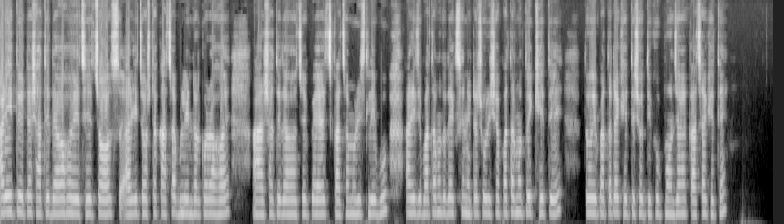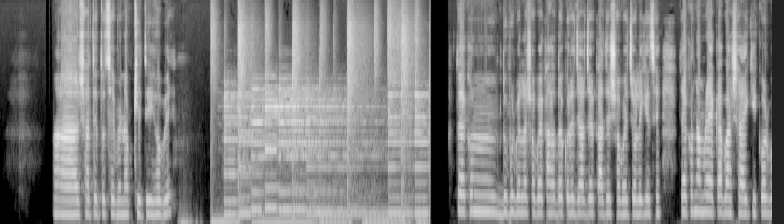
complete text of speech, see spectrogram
আর এই তো এটা সাথে দেওয়া হয়েছে চস, আর এই চসটা কাঁচা ব্লেন্ডার করা হয়। আর সাথে দেওয়া হচ্ছে পেঁয়াজ, কাঁচামরিচ, লেবু। আর এই যে পাতার মতো দেখছেন, এটা সরিষা পাতার মতোই খেতে। তো এই পাতাটা খেতে সত্যি খুব মজা, কাঁচা খেতে। আর সাথে তো সেভেন আপ খেতেই হবে। তো এখন দুপুরবেলা সবাই খাওয়া দাওয়া করে যার যার কাজে সবাই চলে গেছে। তো এখন আমরা একা বাসায় কি করব?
